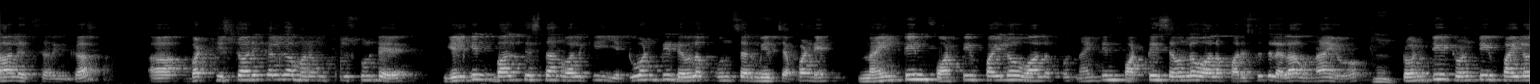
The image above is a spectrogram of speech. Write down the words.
రాలేదు సార్ ఇంకా. బట్ హిస్టారికల్గా మనం చూసుకుంటే గిల్గిట్ బాల్తిస్తాన్ వాళ్ళకి ఎటువంటి డెవలప్ ఉంది సార్ మీరు చెప్పండి. నైన్టీన్ ఫార్టీ ఫైవ్లో వాళ్ళ నైన్టీన్ ఫార్టీ సెవెన్లో వాళ్ళ పరిస్థితులు ఎలా ఉన్నాయో Hmm. ట్వంటీ ట్వంటీ ఫైవ్లో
